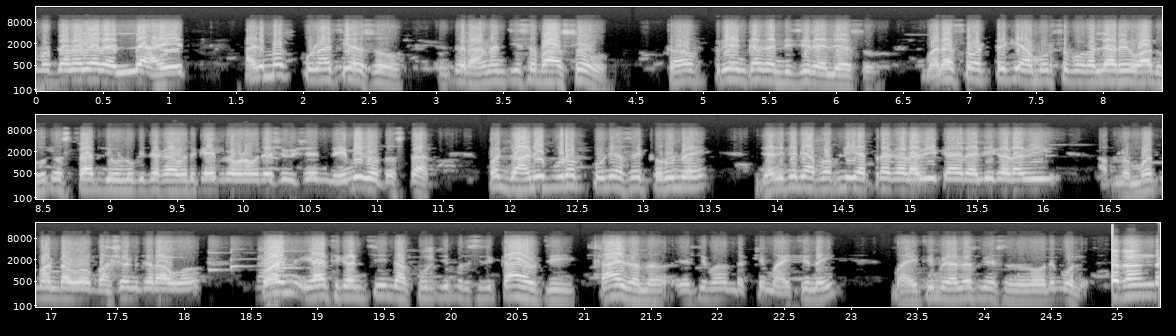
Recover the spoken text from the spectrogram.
मतदानाला राहिलेले आहेत. आणि मग कुणाची असो राणांची सभा असो का प्रियंका गांधीची रॅली असो मला असं वाटतं की अमोर समोर आल्यावर हे वाद होत असतात निवडणुकीच्या काळामध्ये काही प्रमाणामध्ये असे विषय नेहमीच होत असतात. पण जाणीवपूर्वक कोणी असं करू नये ज्याने त्यांनी आपापली यात्रा काढावी काय रॅली काढावी आपलं मत मांडावं भाषण करावं. पण या ठिकाणची नागपूरची परिस्थिती काय होती काय झालं याची मला नक्की माहिती नाही. माहिती मिळाल्याच मी संदर्भामध्ये बोलेन. सदानंद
